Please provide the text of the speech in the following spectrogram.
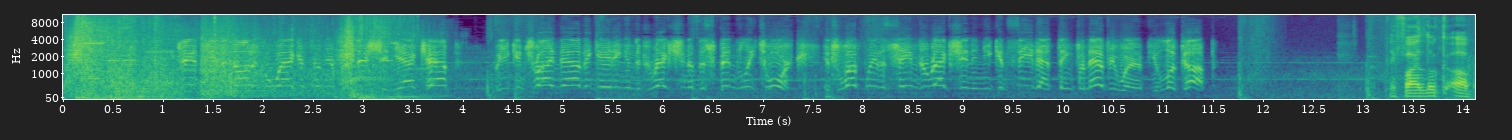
Can't see the Nautica wagon from your position, yeah, Cap? But you can try navigating in the direction of the spindly torque. It's roughly the same direction, and you can see that thing from everywhere if you look up. If I look up.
